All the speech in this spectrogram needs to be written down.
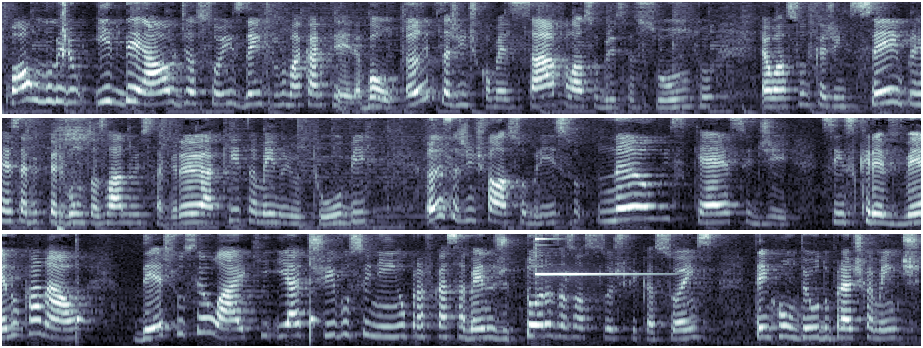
Qual o número ideal de ações dentro de uma carteira? Bom, antes da gente começar a falar sobre esse assunto, é um assunto que a gente sempre recebe perguntas lá no Instagram, aqui também no YouTube. Antes da gente falar sobre isso, não esquece de se inscrever no canal deixa o seu like e ativa o sininho para ficar sabendo de todas as nossas notificações. Tem conteúdo praticamente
